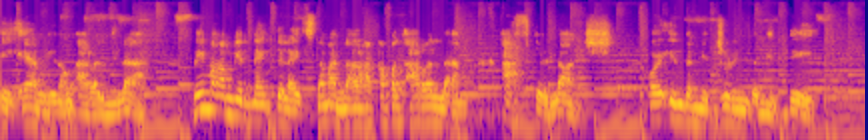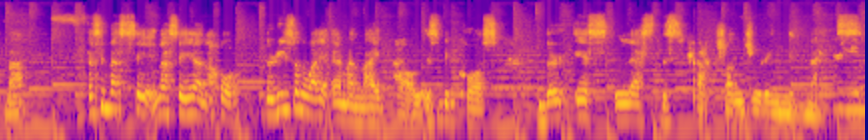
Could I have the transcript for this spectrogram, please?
a.m. Yun ang aral nila. May mga midnight delights naman na nakakapag-aral lang after lunch or in the mid during the midday. Ba? Kasi nasa, nasa yan ako, the reason why I'm a night owl is because there is less distraction during midnights.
